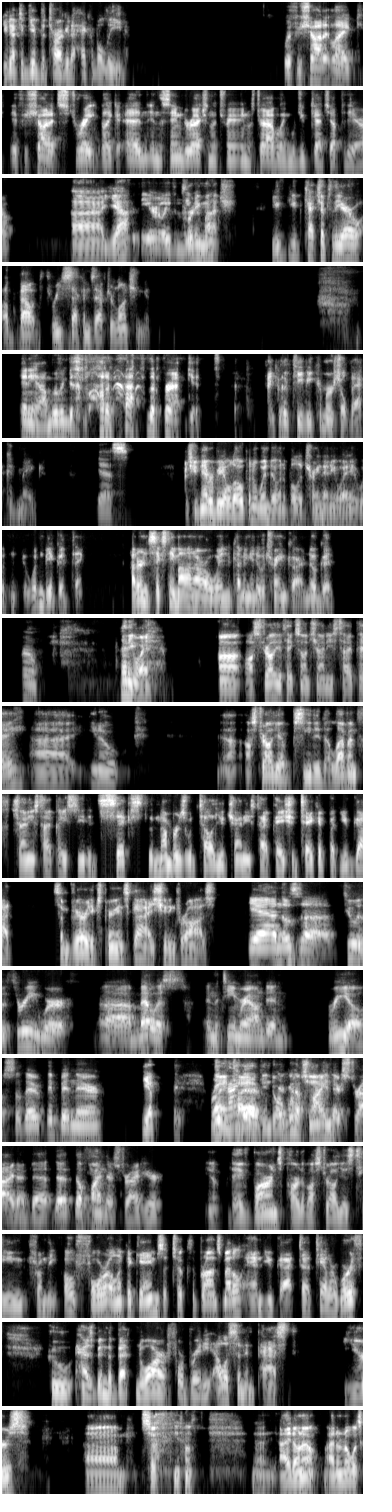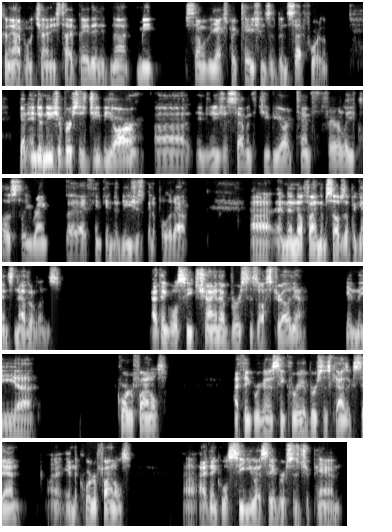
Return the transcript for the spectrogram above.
You'd have to give the target a heck of a lead. Well, if you shot it like if you shot it straight, like in, in the same direction the train was traveling, would you catch up to the arrow? Uh, yeah. the arrow even pretty much. You, you'd catch up to the arrow about three seconds after launching it. Anyhow, moving to the bottom half of the bracket. Think of the TV commercial that could make. Yes. But you'd never be able to open a window in a bullet train anyway. It wouldn't. It wouldn't be a good thing. 160 mile an hour wind coming into a train car, no good. Well, anyway, uh, Australia takes on Chinese Taipei. Uh, you know, uh, Australia seeded 11th, Chinese Taipei seeded sixth. The numbers would tell you Chinese Taipei should take it, but you've got some very experienced guys shooting for Oz. Yeah, and those uh, two of the three were uh, medalists in the team round in Rio, so they're they've been there. Yep. Ryan Tyack, indoor they're going to find their stride. I bet they'll find their stride here. You know, Dave Barnes, part of Australia's team from the 04 Olympic Games that took the bronze medal, and you've got uh, Taylor Worth, who has been the bête noire for Brady Ellison in past years. Um, so you know, uh, I don't know. I don't know what's going to happen with Chinese Taipei. They did not meet some of the expectations that had been set for them. Got Indonesia versus GBR. Uh, Indonesia seventh, GBR tenth, fairly closely ranked, but I think Indonesia is going to pull it out. Uh, and then they'll find themselves up against Netherlands. I think we'll see China versus Australia in the uh, quarterfinals. I think we're going to see Korea versus Kazakhstan uh, in the quarterfinals. Uh, I think we'll see USA versus Japan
